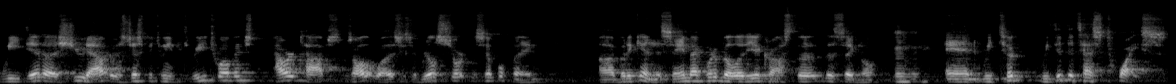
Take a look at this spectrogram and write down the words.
we did a shootout. It was just between three 12 inch powered tops. Was all it was, just a real short and simple thing. Uh, but again, the same equitability across the, the signal. Mhm. And we took, we did the test twice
